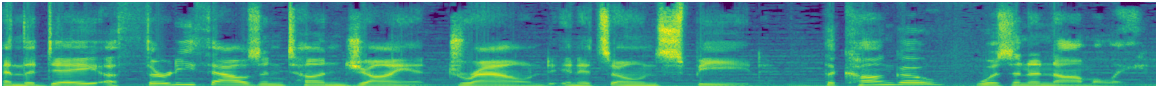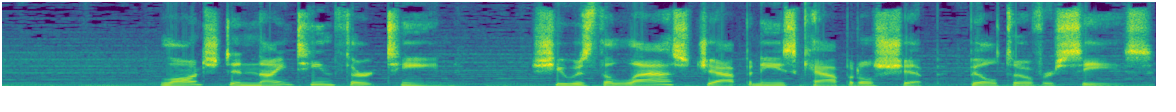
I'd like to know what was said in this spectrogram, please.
and the day a 30,000-ton giant drowned in its own speed. The Kongo was an anomaly. Launched in 1913, she was the last Japanese capital ship built overseas,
